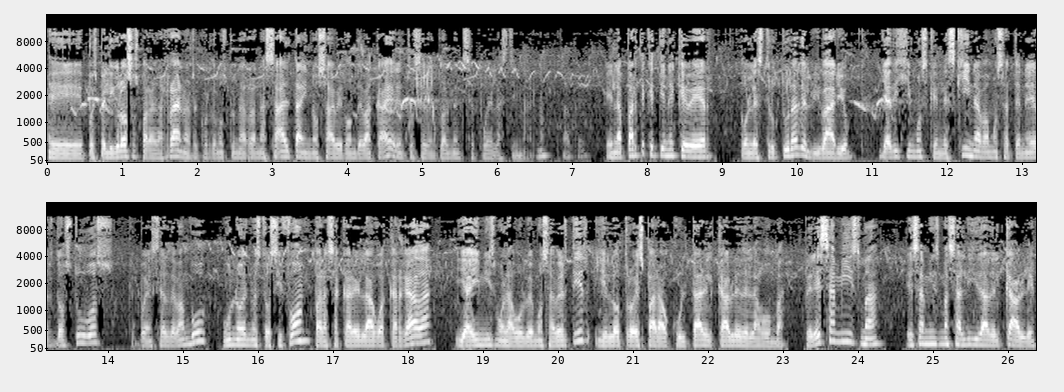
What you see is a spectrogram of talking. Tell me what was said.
eh, pues peligrosos para las ranas. Recordemos que una rana salta y no sabe dónde va a caer, entonces eventualmente se puede lastimar. ¿no? En la parte que tiene que ver con la estructura del vivario, ya dijimos que en la esquina vamos a tener dos tubos que pueden ser de bambú. Uno es nuestro sifón para sacar el agua cargada y ahí mismo la volvemos a vertir y el otro es para ocultar el cable de la bomba. Pero esa misma, esa misma salida del cable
